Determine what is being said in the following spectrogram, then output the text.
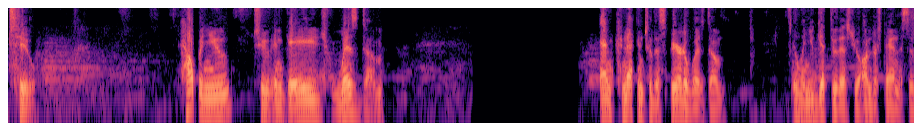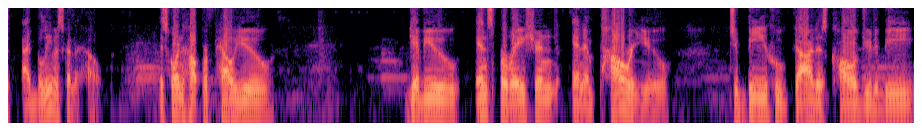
two, helping you to engage wisdom and connecting to the spirit of wisdom. And when you get through this, you'll understand this. I believe it's going to help. It's going to help propel you, give you inspiration, and empower you to be who God has called you to be,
